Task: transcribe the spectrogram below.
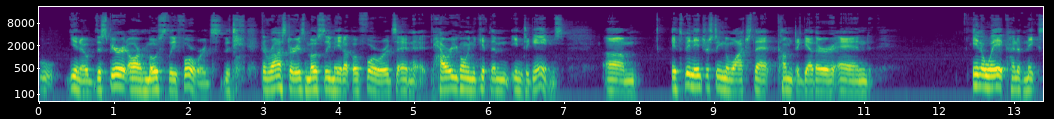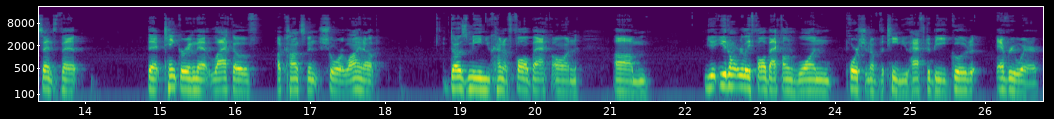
you know, the Spirit are mostly forwards. The, the roster is mostly made up of forwards, and how are you going to get them into games? Um, it's been interesting to watch that come together, and in a way, it kind of makes sense that that tinkering, that lack of a constant shore lineup, does mean you kind of fall back on. Um, you, you don't really fall back on one portion of the team. You have to be good everywhere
